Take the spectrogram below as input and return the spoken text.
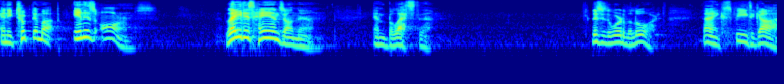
And he took them up in his arms, laid his hands on them, and blessed them. This is the word of the Lord. Thanks be to God.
